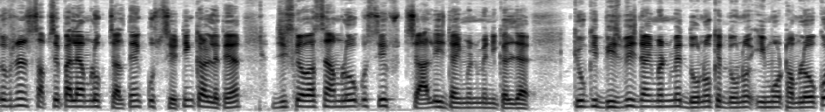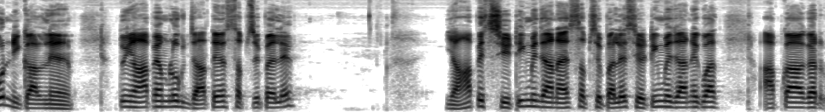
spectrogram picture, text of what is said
तो फ्रेंड्स सबसे पहले हम लोग चलते हैं, कुछ सेटिंग कर लेते हैं, जिसके वजह से हम लोगों को सिर्फ़ चालीस डायमंड में निकल जाए, क्योंकि बीस बीस डायमंड में दोनों के दोनों इमोट हम लोगों को निकालने हैं। तो यहाँ पर हम लोग जाते हैं सबसे पहले। यहाँ पे सेटिंग में जाना है, सबसे पहले सेटिंग में जाने के बाद आपका अगर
